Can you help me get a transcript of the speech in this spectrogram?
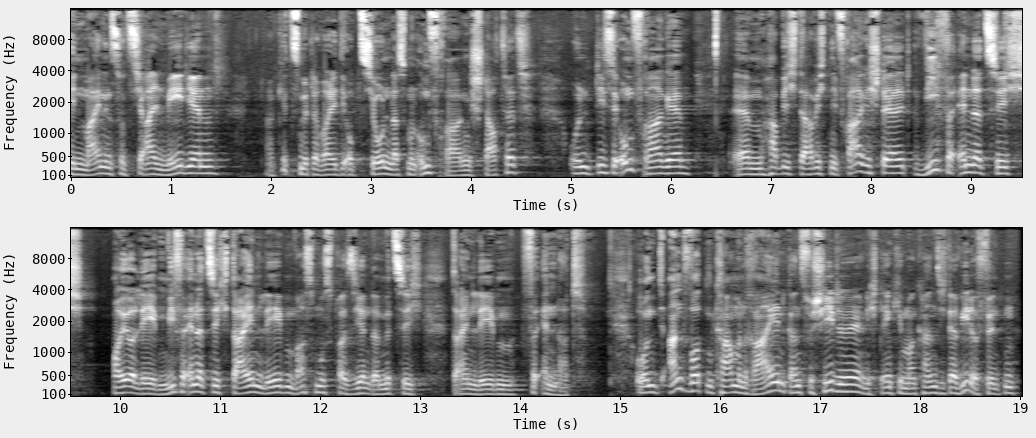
in meinen sozialen Medien. Da gibt es mittlerweile die Option, dass man Umfragen startet. Und diese Umfrage ähm, habe ich, da habe ich die Frage gestellt, wie verändert sich euer Leben? Wie verändert sich dein Leben? Was muss passieren, damit sich dein Leben verändert? Und Antworten kamen rein, ganz verschiedene. Und ich denke, man kann sich da wiederfinden.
